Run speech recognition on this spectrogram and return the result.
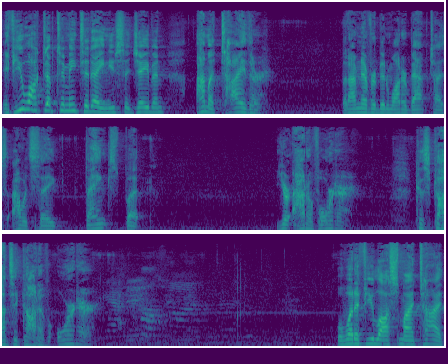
If you walked up to me today and you said, Jabin, I'm a tither, but I've never been water baptized, I would say, thanks, but you're out of order because God's a God of order. Well, what if you lost my tithe?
